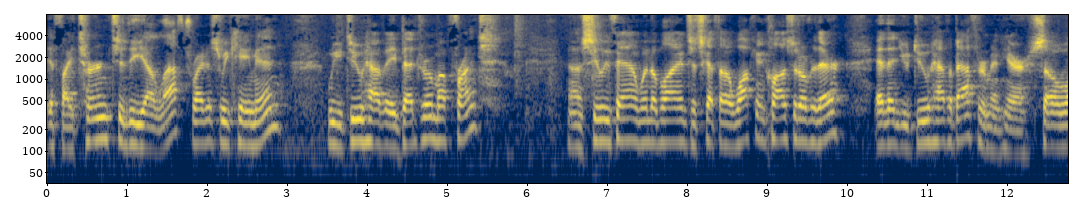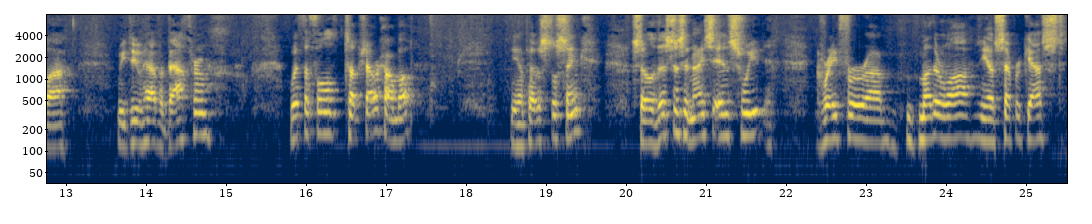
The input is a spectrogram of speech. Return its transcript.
If I turn to the uh, left, right as we came in, we do have a bedroom up front. Uh, ceiling fan, window blinds. It's got the walk-in closet over there. And then you do have a bathroom in here. So uh, we do have a bathroom with a full tub shower combo. You know, pedestal sink. So this is a nice ensuite. Great for uh, mother-in-law, you know, separate guest.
